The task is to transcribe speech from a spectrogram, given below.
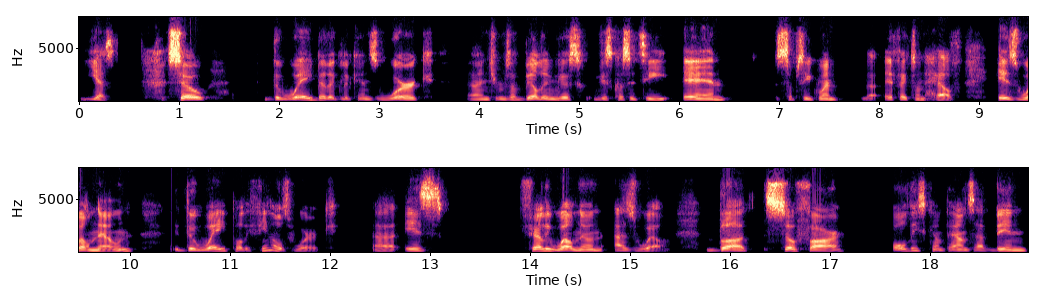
Yes. So the way beta glucans work uh, in terms of building vis- viscosity and subsequent uh, effects on health is well known. The way polyphenols work uh, is fairly well known as well. But so far, all these compounds have been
